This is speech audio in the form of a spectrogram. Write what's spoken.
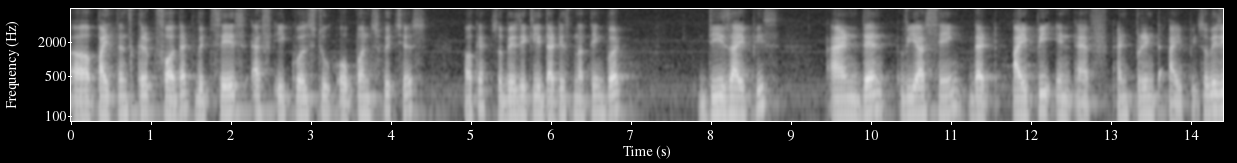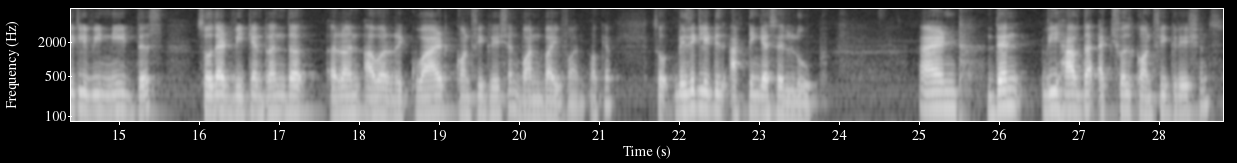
uh, python script for that which says f equals to open switches. Okay so basically that is nothing but these ips and then we are saying that ip in f and print ip so basically we need this so that we can run the run our required configuration one by one. Okay so basically it is acting as a loop. And then we have the actual configurations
